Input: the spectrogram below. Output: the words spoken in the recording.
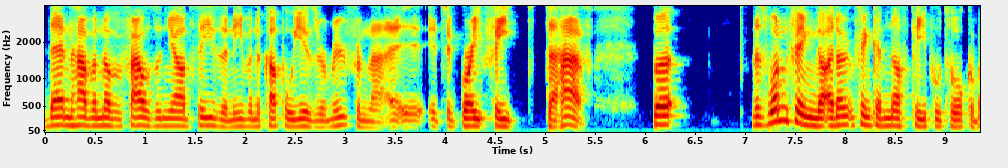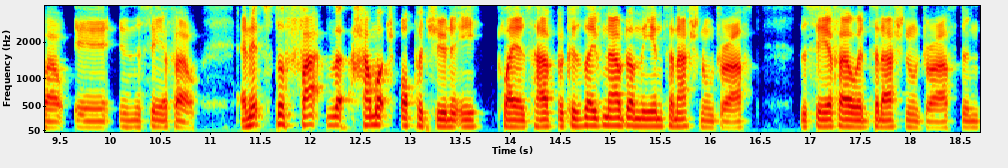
then have another thousand yard season, even a couple years removed from that. It's a great feat to have. But there's one thing that I don't think enough people talk about in, the CFL, and it's the fact that how much opportunity players have because they've now done the international draft, the CFL international draft, and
